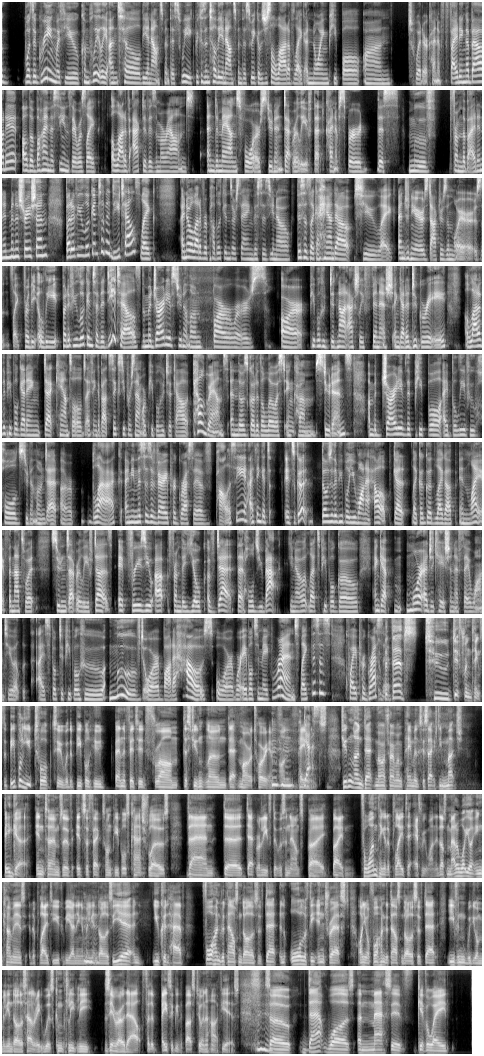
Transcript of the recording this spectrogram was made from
was agreeing with you completely until the announcement this week, because until the announcement this week, it was just a lot of like annoying people on Twitter kind of fighting about it. Although behind the scenes, there was like a lot of activism around and demands for student debt relief that kind of spurred this move from the Biden administration. But if you look into the details, like I know a lot of Republicans are saying this is, you know, this is like a handout to like engineers, doctors, and lawyers. And it's like for the elite. But if you look into the details, the majority of student loan borrowers are people who did not actually finish and get a degree. A lot of the people getting debt canceled, I think about 60% were people who took out Pell Grants, and those go to the lowest income students. A majority of the people, I believe, who hold student loan debt are Black. I mean, this is a very progressive policy. I think it's it's good. Those are the people you want to help get like a good leg up in life. And that's what student debt relief does. It frees you up from the yoke of debt that holds you back. You know, it lets people go and get m- more education if they want to. I spoke to people who moved or bought a house or were able to make rent. Like, this is quite progressive. But that's two different things. The people you talk to were the people who benefited from the student loan debt moratorium Mhm. on payments. Yes. Student loan debt moratorium on payments is actually much bigger in terms of its effect on people's cash flows than the debt relief that was announced by Biden. For one thing, it applied to everyone. It doesn't matter what your income is, it applied to you could be earning a 1000000 dollars a year and you could have $400,000 of debt and all of the interest on your $400,000 of debt, even with your million dollar salary, was completely zeroed out for the basically the past two and a half years. Mm-hmm. So that was a massive giveaway.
